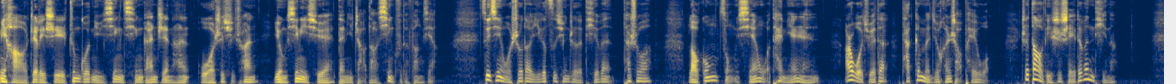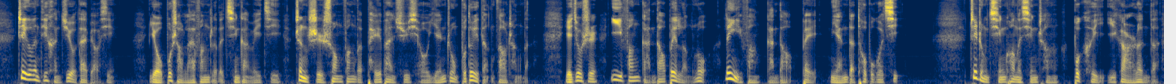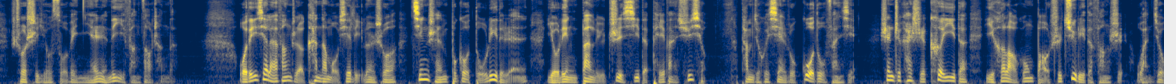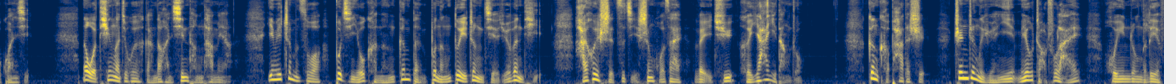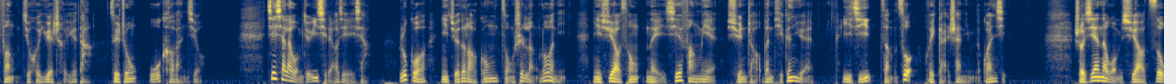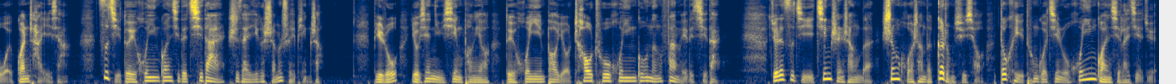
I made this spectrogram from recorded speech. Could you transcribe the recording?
你好，这里是中国女性情感指南，我是许川，用心理学带你找到幸福的方向。最近我收到一个咨询者的提问，他说：“老公总嫌我太粘人，而我觉得他根本就很少陪我，这到底是谁的问题呢？”这个问题很具有代表性，有不少来访者的情感危机正是双方的陪伴需求严重不对等造成的，也就是一方感到被冷落，另一方感到被粘得透不过气。这种情况的形成，不可以一概而论的说是由所谓粘人的一方造成的。我的一些来访者看到某些理论说精神不够独立的人有令伴侣窒息的陪伴需求，他们就会陷入过度反省，甚至开始刻意的以和老公保持距离的方式挽救关系。那我听了就会感到很心疼他们呀，因为这么做不仅有可能根本不能对症解决问题，还会使自己生活在委屈和压抑当中。更可怕的是，真正的原因没有找出来，婚姻中的裂缝就会越扯越大，最终无可挽救。接下来，我们就一起了解一下，如果你觉得老公总是冷落你，你需要从哪些方面寻找问题根源，以及怎么做会改善你们的关系。首先呢，我们需要自我观察一下，自己对婚姻关系的期待是在一个什么水平上。比如，有些女性朋友对婚姻抱有超出婚姻功能范围的期待。觉得自己精神上的、生活上的各种需求都可以通过进入婚姻关系来解决，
